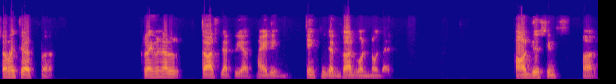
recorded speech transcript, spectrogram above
so much of uh, criminal thoughts that we are hiding, thinking that God won't know that. All these things are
